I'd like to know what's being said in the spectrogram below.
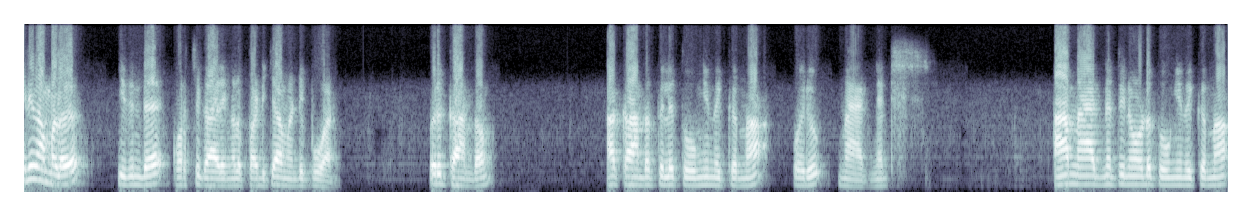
ഇനി നമ്മൾ ഇതിന്റെ കുറച്ച് കാര്യങ്ങൾ പഠിക്കാൻ വേണ്ടി പോവാണ്. ഒരു കാന്തം. ആ കാന്തത്തിൽ തൂങ്ങി നിൽക്കുന്ന ഒരു മാഗ്നറ്റ് ആ മാഗ്നറ്റിനോട് തൂങ്ങി നിൽക്കുന്ന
